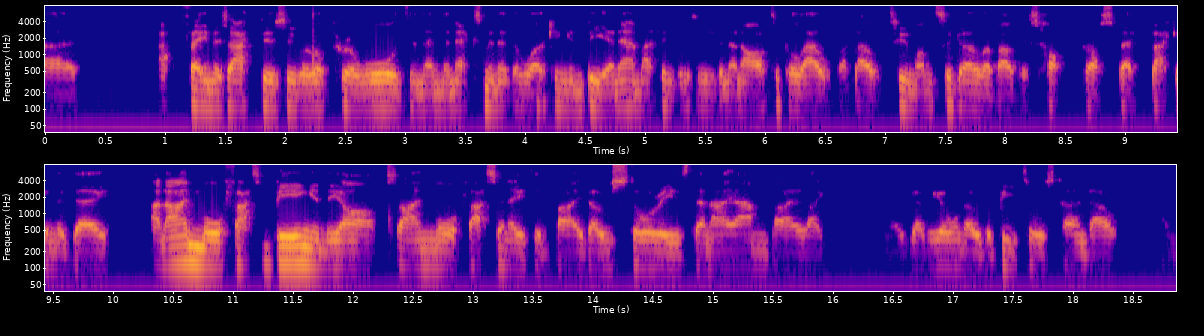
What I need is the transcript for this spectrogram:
uh, famous actors who were up for awards and then the next minute they're working in b&m i think there was even an article out about two months ago about this hot prospect back in the day. And i'm more fast being in the arts i'm more fascinated by those stories than i am by like yeah, we all know the Beatles turned out and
